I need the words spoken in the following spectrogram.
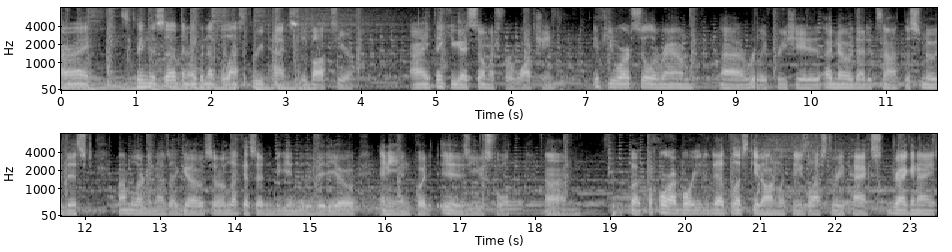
Alright, let's clean this up and open up the last three packs of the box here. I thank you guys so much for watching. If you are still around, uh, really appreciate it. I know that it's not the smoothest. I'm learning as I go, so like I said in the beginning of the video, any input is useful. Um, but before I bore you to death, let's get on with these last three packs. Dragonite,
